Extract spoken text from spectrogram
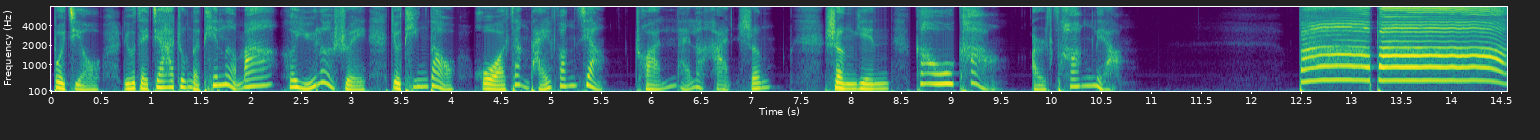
不久，留在家中的天乐妈和余乐水就听到火葬台方向传来了喊声，声音高亢而苍凉。爸爸，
